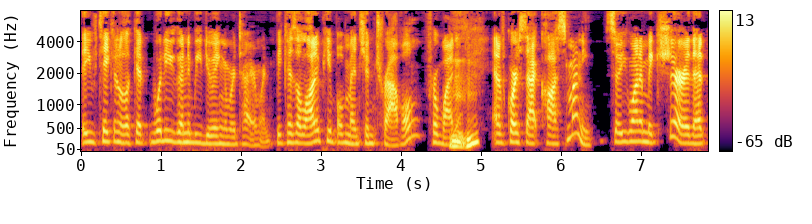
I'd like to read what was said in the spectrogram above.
that you've taken a look at what are you going to be doing in retirement? Because a lot of people mention travel for one. Mm-hmm. And of course that costs money. So you want to make sure that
